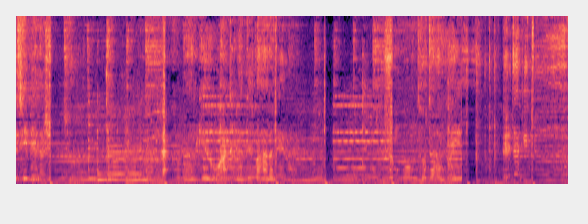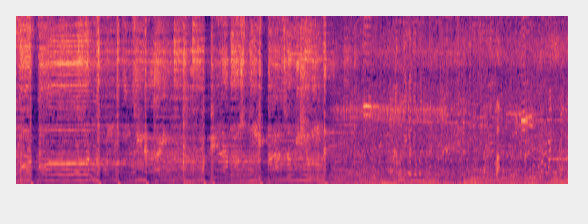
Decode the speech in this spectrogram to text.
উঠেছি বেলা সূর্য। এখন আর কেউ আটকাতে পারবে না। সুগন্ধটা এটা কি Thank you.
